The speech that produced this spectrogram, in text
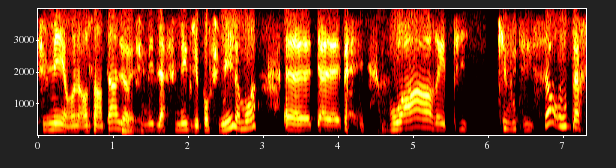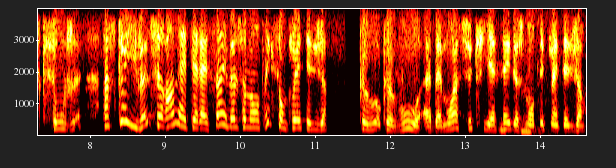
fumé, on, s'entend, là, fumer de la fumée que j'ai pas fumé, là, moi. Euh, boire et puis qui vous disent ça, ou parce qu'ils sont parce qu'ils veulent se rendre intéressants, ils veulent se montrer qu'ils sont plus intelligents que vous, que vous. Eh ben moi, ceux qui essayent de se montrer plus intelligents,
